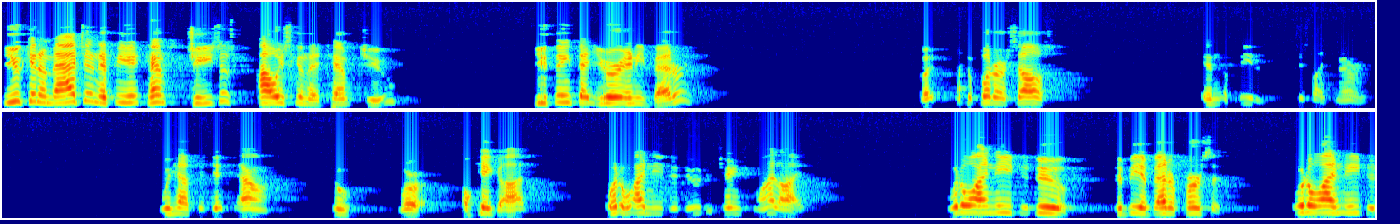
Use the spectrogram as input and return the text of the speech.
You can imagine if he tempts Jesus, how he's going to tempt you. You think that you're any better? To put ourselves in the feet, just like Mary. We have to get down to where, okay, God, what do I need to do to change my life? What do I need to do to be a better person? What do I need to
